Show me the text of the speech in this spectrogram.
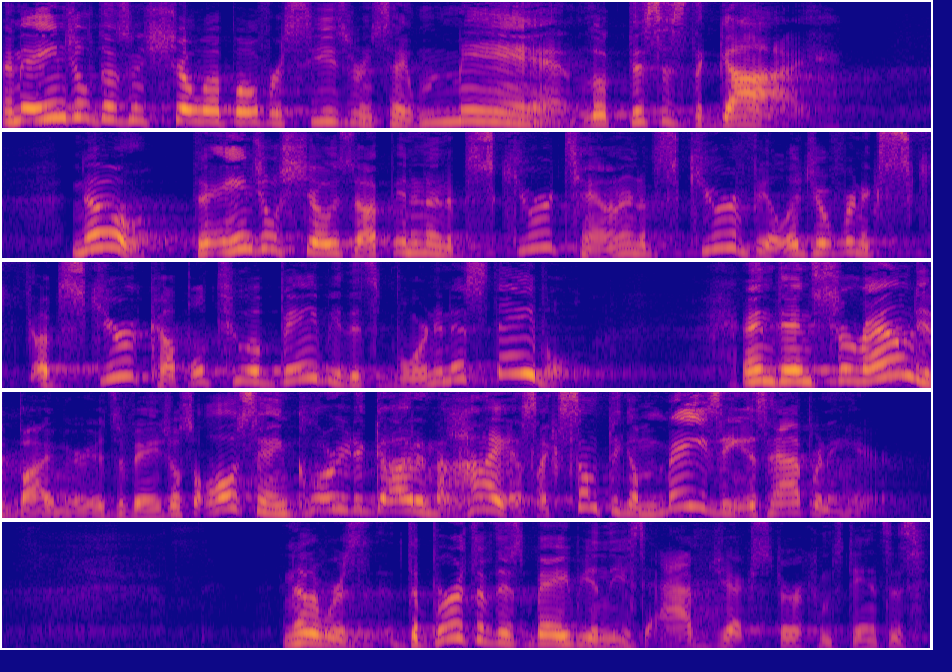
An angel doesn't show up over Caesar and say, Man, look, this is the guy. No, the angel shows up in an obscure town, an obscure village, over an obscure couple to a baby that's born in a stable. And then surrounded by myriads of angels, all saying, Glory to God in the highest, like something amazing is happening here. In other words, the birth of this baby in these abject circumstances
